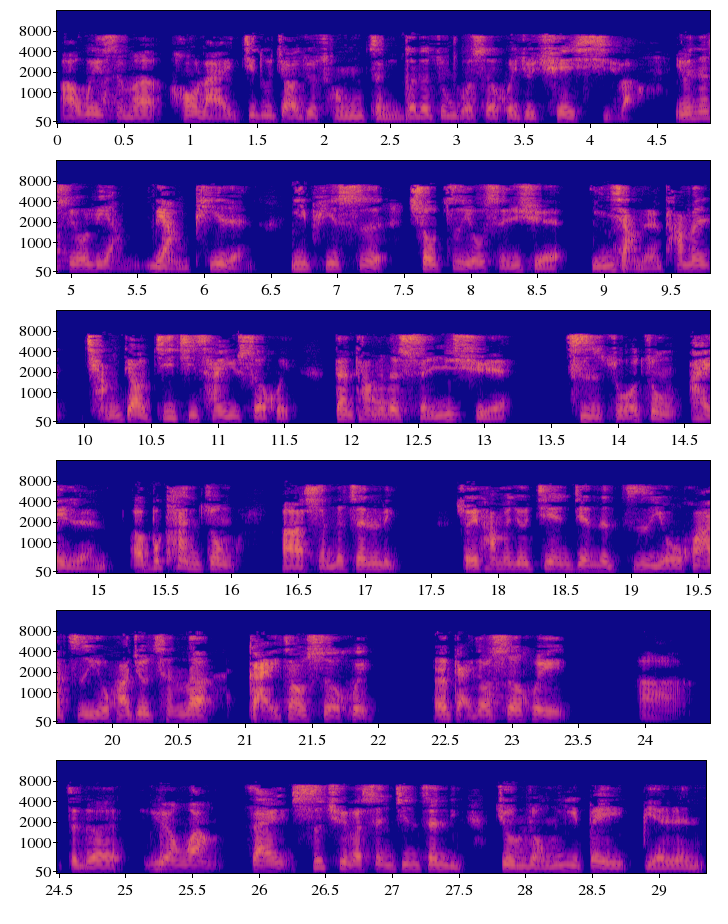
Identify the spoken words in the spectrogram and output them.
啊，为什么后来基督教就从整个的中国社会就缺席了？因为那是有两两批人。一批是受自由神学影响的人，他们强调积极参与社会，但他们的神学只着重爱人，而不看重啊神的真理，所以他们就渐渐的自由化，自由化就成了改造社会，而改造社会啊这个愿望在失去了圣经真理，就容易被别人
